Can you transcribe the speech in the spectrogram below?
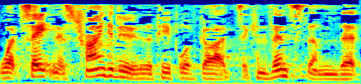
what Satan is trying to do to the people of God to convince them that.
